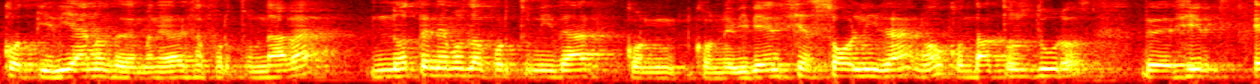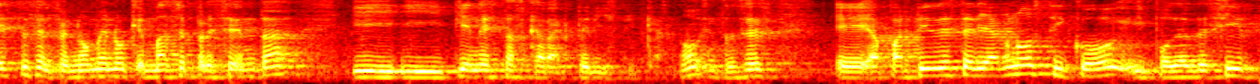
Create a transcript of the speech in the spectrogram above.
cotidianos de manera desafortunada, no tenemos la oportunidad con, con evidencia sólida, ¿no? con datos duros, de decir, este es el fenómeno que más se presenta y, tiene estas características. ¿no? Entonces, eh, a partir de este diagnóstico y poder decir,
